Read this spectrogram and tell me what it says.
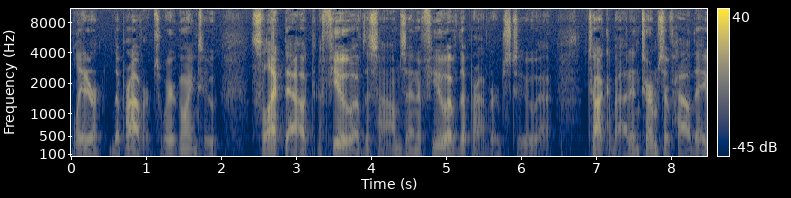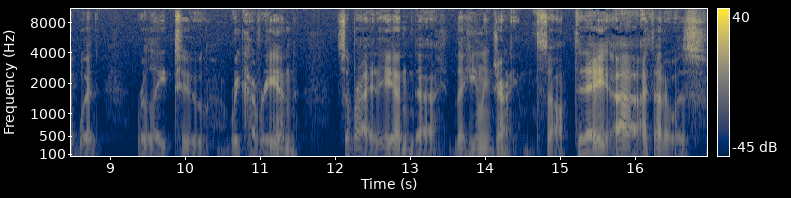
later the Proverbs. We're going to select out a few of the Psalms and a few of the Proverbs to uh, talk about in terms of how they would relate to recovery and sobriety and uh, the healing journey. So today, uh, I thought it was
